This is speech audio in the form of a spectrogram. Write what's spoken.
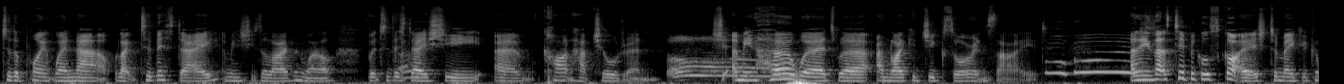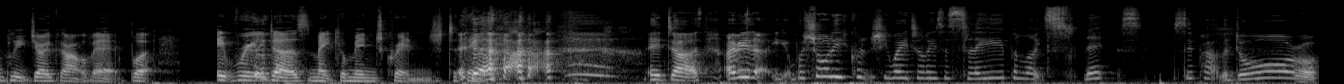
to the point where now, like to this day, I mean, she's alive and well, but to this day, she um, can't have children. She, I mean, her words were, "I'm like a jigsaw inside." I mean, that's typical Scottish to make a complete joke out of it, but it really does make your minge cringe to think. It does. I mean, uh, but surely couldn't she wait till he's asleep and like slip, slip out the door? Or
